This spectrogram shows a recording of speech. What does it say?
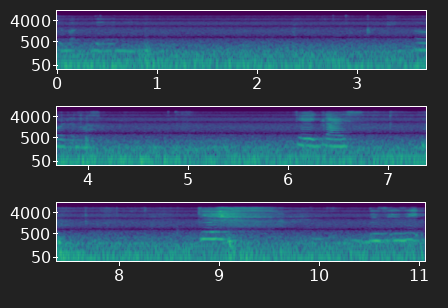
Sebab dia ni. Oh dah masuk. Okay guys. Okay. This is it.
